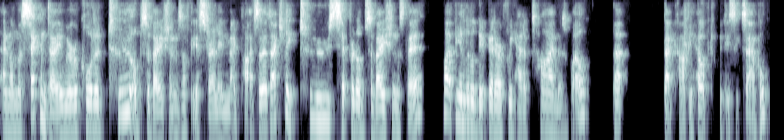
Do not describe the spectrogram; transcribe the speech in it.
And on the second day, we recorded two observations of the Australian magpie. So there's actually two separate observations there. Might be a little bit better if we had a time as well, but that can't be helped with this example.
